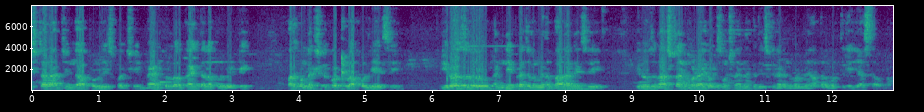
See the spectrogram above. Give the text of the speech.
ఇష్టారాజ్యంగా అప్పులు తీసుకొచ్చి బ్యాంకుల్లో కాగితాలు అప్పులు పెట్టి పదకొండు లక్షల కోట్లు అప్పులు చేసి ఈరోజు అన్ని ప్రజల మీద భారానేసి ఈరోజు రాష్ట్రాన్ని కూడా ఇరవై సంవత్సరాల వెనక్కి తీసుకెళ్ళాలని కూడా మేము అందరం కూడా తెలియజేస్తా ఉన్నాం.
